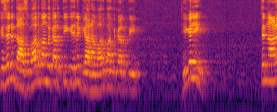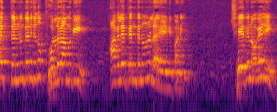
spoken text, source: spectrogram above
ਕਿਸੇ ਨੇ 10 ਬਾਅਦ ਬੰਦ ਕਰਤੀ, ਕਿਸੇ ਨੇ 11 ਬਾਅਦ ਬੰਦ ਕਰਤੀ। ਠੀਕ ਹੈ ਜੀ? ਤੇ ਨਾਲੇ 3 ਦਿਨ ਜਦੋਂ ਫੁੱਲ ਰਮ ਗਈ ਅਗਲੇ 3 ਦਿਨ ਉਹਨੂੰ ਲੈ ਹੀ ਨਹੀਂ ਪਾਣੀ। 6 ਦਿਨ ਹੋ ਗਏ ਜੀ।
